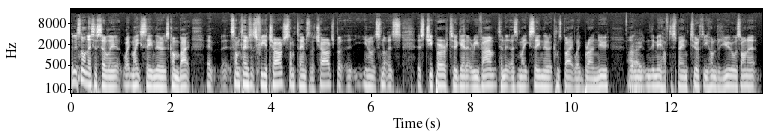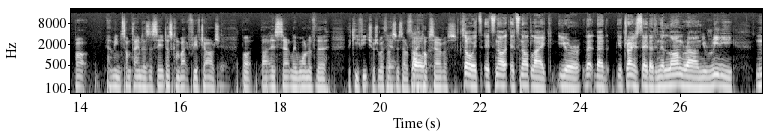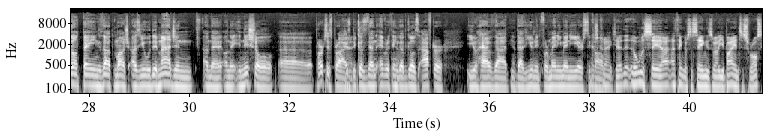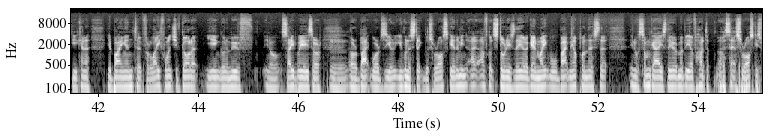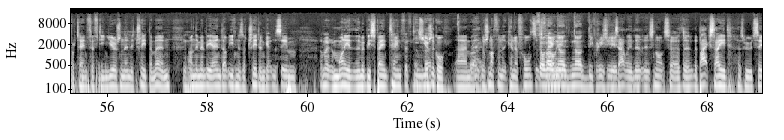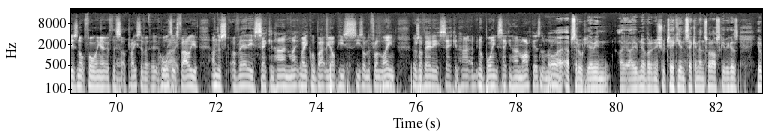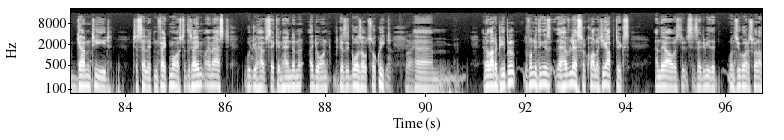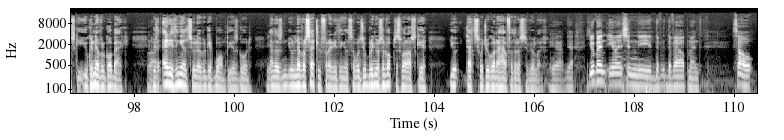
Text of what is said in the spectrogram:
And it's not necessarily like Mike's saying there. It's come back. It, it- sometimes it's free of charge. Sometimes there's a charge, but uh, you know it's not. It's it's cheaper to get it revamped. And it, as Mike's saying there, it comes back like brand new. And Right. they may have to spend two or three hundred euros on it, but I mean sometimes, as I say, it does come back free of charge. But that is certainly one of the the key features with us is our So- backup service. So it's it's not it's not like you're that that you're trying to say that in the long run you're really not paying that much as you would imagine on the on the initial uh, purchase price Correct. because then everything Yeah. that goes after you have that Yeah. that unit for many many years to That's come. correct. Yeah, they, they almost say. I, I think there's a saying as well. You buy into Swarovski, kind of, you're buying into it for life. Once you've got it, you ain't going to move, you know, sideways or Mhm. or backwards. You're you're going to stick with Swarovski. And I mean, I, I've got stories there. Again, Mike will back me up on this. That you know, some guys there maybe have had a, a set of Swarovskis for 10, 15 years, and then they trade them in, Mhm. and they maybe end up even as a trade and getting the same amount of money that they maybe spent 10, 15 That's years right. ago. Um, Right. There's nothing that kind of holds its So value. they're not not depreciate. Exactly. The, it's not sort of the the backside, as we would say, is not falling out of the sort of price of it. It holds its value, and there's a very second hand. Mike, Michael, back me up. He's he's on the front line. There's a very second hand, you know, buoyant second hand market, isn't there, Mike? Oh, absolutely. I mean, I, I have never an issue taking second-hand Swarovski because you're guaranteed to sell it. In fact, most of the time I'm asked, would you have second-hand? And I don't because it goes out so quick. Yeah. Right. Um, and a lot of people, the funny thing is, they have lesser quality optics, and they always say to me that once you go to Swarovski, you can never go back because right. anything else you'll ever get won't be as good, Yeah. and there's, you'll never settle for anything else. So once you bring yourself up to Swarovski, you that's what you're going to have for the rest of your life. Yeah, yeah. You men- you mentioned the, the development. So,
